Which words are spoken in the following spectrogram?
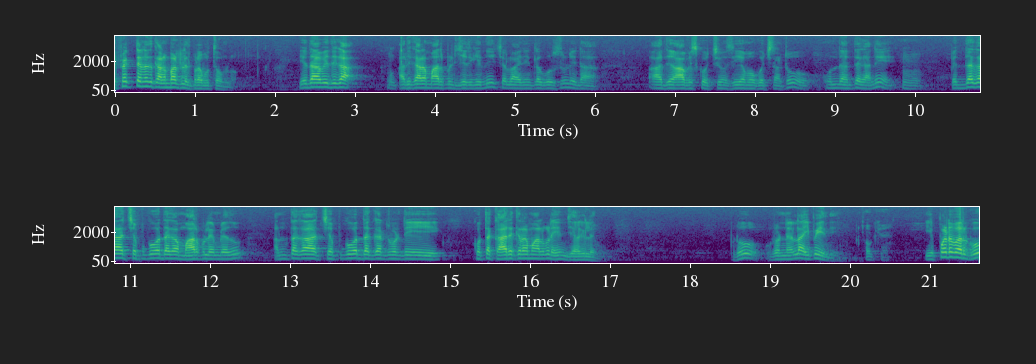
ఎఫెక్ట్ అనేది కనబడట్లేదు ప్రభుత్వంలో. యథావిధిగా అధికార మార్పిడి జరిగింది. చలో ఆయన ఇంట్లో కూర్చుని నేను అది ఆఫీస్కి వచ్చి సీఎంఓకి వచ్చినట్టు ఉంది అంతేగాని. పెద్దగా చెప్పుకోవద్దగా మార్పులు ఏం లేదు. అంతగా చెప్పుకోవద్దగ్గటువంటి కొత్త కార్యక్రమాలు కూడా ఏం జరగలేవు. ఇప్పుడు రెండు నెలలు అయిపోయింది. ఓకే. ఇప్పటి వరకు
